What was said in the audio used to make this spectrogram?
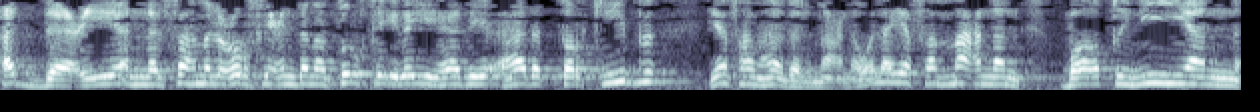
أدعي أن الفهم العرفي عندما تلقي إليه هذه هذا التركيب يفهم هذا المعنى ولا يفهم معنى باطنيا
